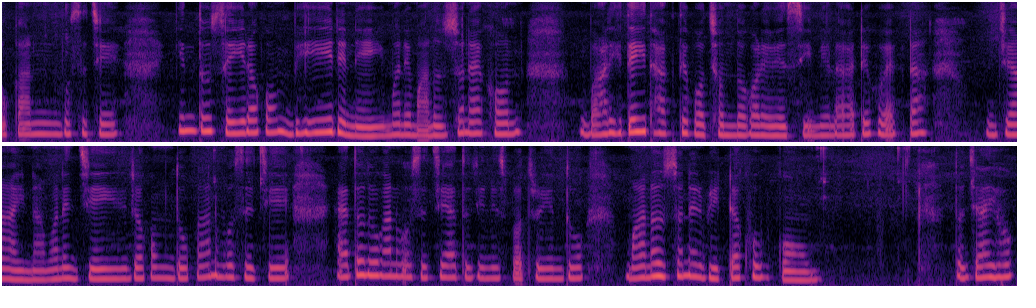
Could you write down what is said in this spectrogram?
দোকান বসেছে, কিন্তু সেই রকম ভিড় নেই। মানে মানুষজন এখন বাড়িতেই থাকতে পছন্দ করে বেশি। মেলাঘাটে খুব একটা যায় না। মানে যেই রকম দোকান বসেছে, এত দোকান বসেছে, এত জিনিসপত্র, কিন্তু মানুষজনের ভিড়টা খুব কম। তো যাই হোক,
